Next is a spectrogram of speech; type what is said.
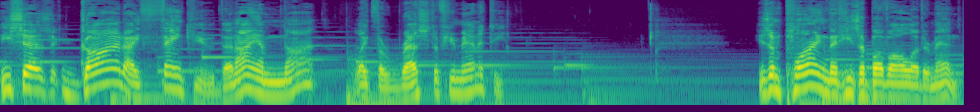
He says, God, I thank you that I am not like the rest of humanity. He's implying that he's above all other men,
